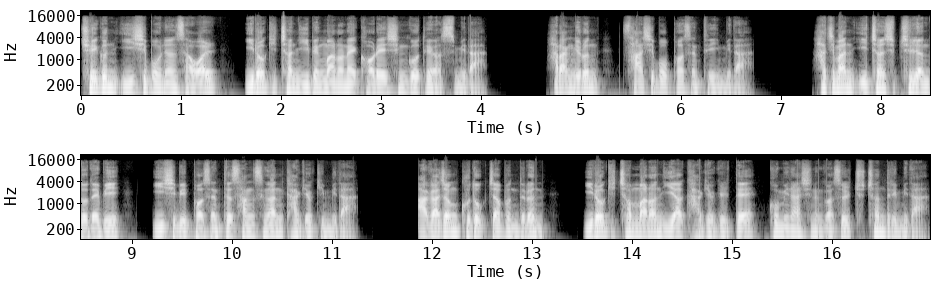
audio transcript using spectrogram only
최근 25년 4월 1억 2,200만 원의 거래 신고되었습니다. 하락률은 45%입니다. 하지만 2017년도 대비 22% 상승한 가격입니다. 아가정 구독자분들은 1억 2천만 원 이하 가격일 때 고민하시는 것을 추천드립니다.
